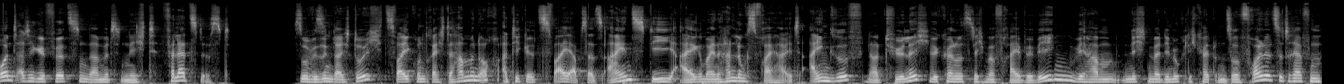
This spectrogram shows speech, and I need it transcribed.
und Artikel 14 damit nicht verletzt ist. So, wir sind gleich durch. Zwei Grundrechte haben wir noch. Artikel 2 Absatz 1, die allgemeine Handlungsfreiheit. Eingriff, natürlich. Wir können uns nicht mehr frei bewegen. Wir haben nicht mehr die Möglichkeit, unsere Freunde zu treffen.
